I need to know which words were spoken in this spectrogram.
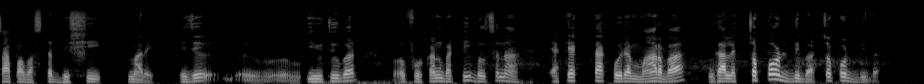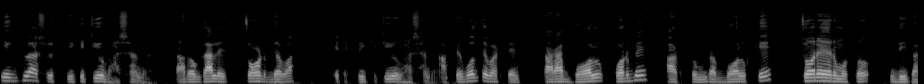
চাপাবাজটা বেশি মারে। এই যে ইউটিউবার ফুরকান ভাট্টি বলছে না, এক একটা কইরা মারবা, গালে চপট দিবা চপট দিবা। এগুলো আসলে ক্রিকেটীয় ভাষা না। কারও গালে চট দেওয়া, এটা ক্রিকেটীয় ভাষা না। আপনি বলতে পারতেন, তারা বল করবে আর তোমরা বলকে চরের মতো দিবা,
